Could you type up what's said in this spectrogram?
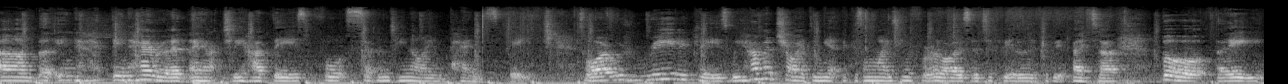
Um, but in in they actually had these for 79 pence each. So I was really pleased. We haven't tried them yet because I'm waiting for Eliza to feel a little bit better, but they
